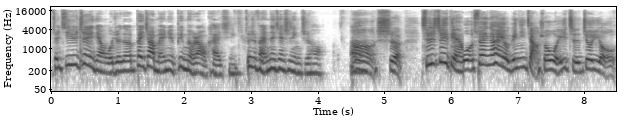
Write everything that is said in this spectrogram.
就基于这一点，我觉得被叫美女并没有让我开心，就是反正那件事情之后，嗯，是，其实这一点我虽然刚才有跟你讲说，我一直就有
